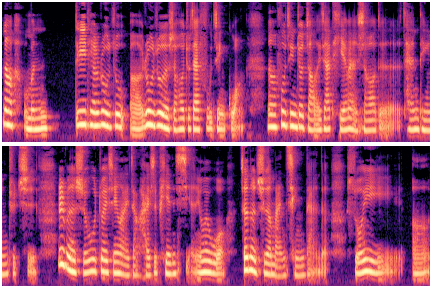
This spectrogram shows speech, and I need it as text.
那我们第一天入住呃入住的时候就在附近逛。那附近就找了一家铁板烧的餐厅去吃。日本的食物对先来讲还是偏咸，因为我真的吃的蛮清淡的，所以呃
